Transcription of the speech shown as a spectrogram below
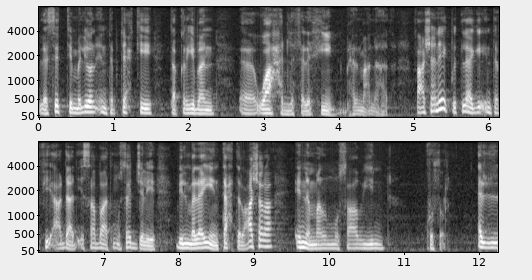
ل 6 مليون. أنت بتحكي تقريبا آه، واحد ل 30 بهالمعنى هذا. فعشان هيك بتلاقي أنت في أعداد إصابات مسجلة بالملايين تحت العشرة إنما المصابين كثر آه،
